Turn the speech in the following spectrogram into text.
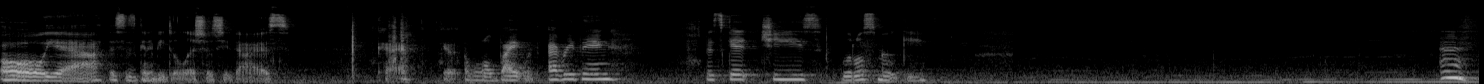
Oh yeah, this is gonna be delicious, you guys. Okay, get a little bite with everything. Biscuit, cheese, little smoky. Mm.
